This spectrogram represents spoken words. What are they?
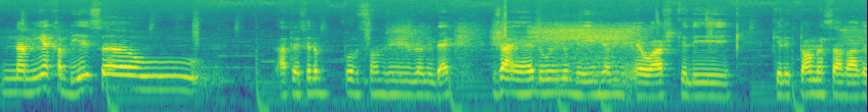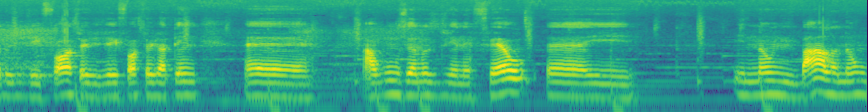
Na minha cabeça, o, a terceira posição de running back já é do Eno Benjamin. Eu acho que ele, que ele toma essa vaga do DJ Foster. O DJ Foster já tem é, alguns anos de NFL é, e, e não embala, não,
